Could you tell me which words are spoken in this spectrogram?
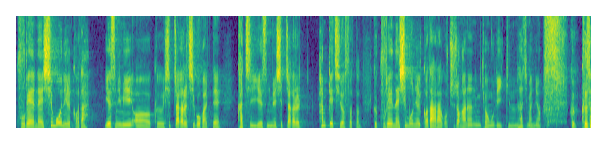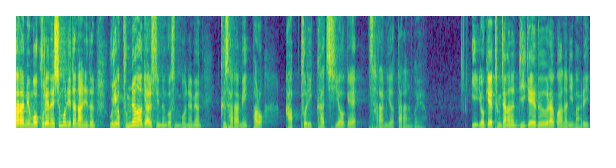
구레네 시몬일 거다. 예수님이 어, 그 십자가를 지고 갈 때 같이 예수님의 십자가를 함께 지었었던 그 구레네 시몬일 거다라고 추정하는 경우도 있기는 하지만요. 그, 그 사람이 뭐 구레네 시몬이든 아니든 우리가 분명하게 알 수 있는 것은 뭐냐면 그 사람이 바로 아프리카 지역의 사람이었다라는 거예요. 이 여기에 등장하는 니게르라고 하는 이 말이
